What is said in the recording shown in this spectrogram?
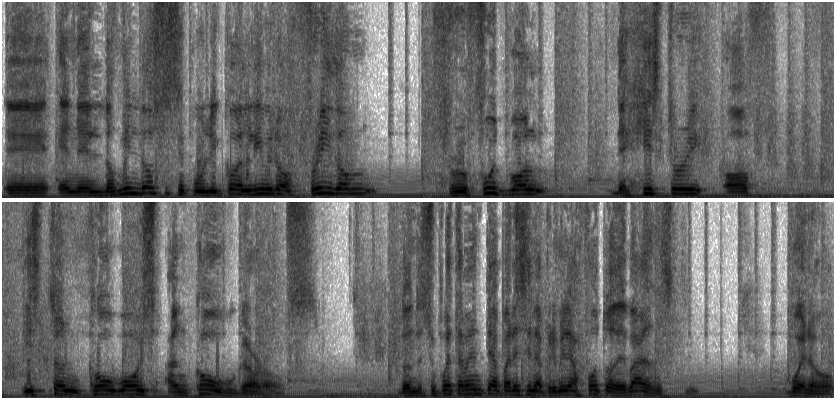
Eh, en el 2012 se publicó el libro Freedom Through Football, The History of Eastern Cowboys and Cowgirls, donde supuestamente aparece la primera foto de Bansky. Bueno,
